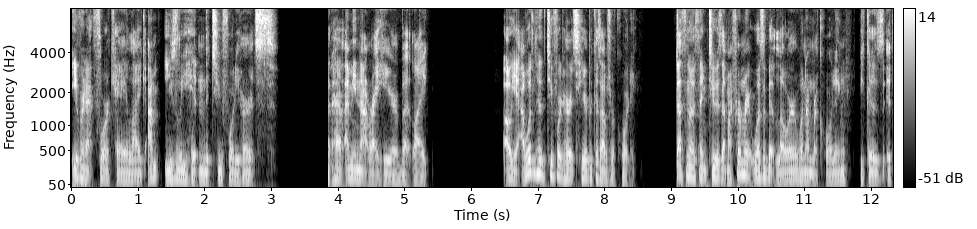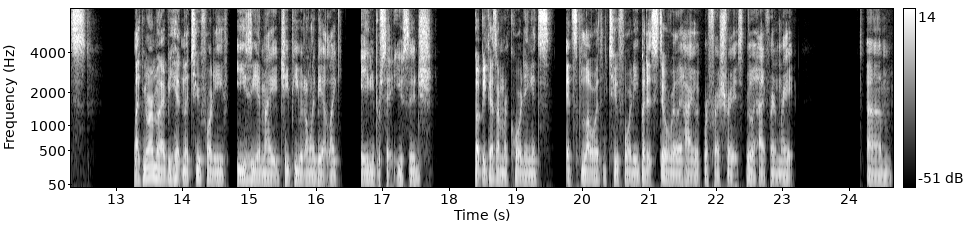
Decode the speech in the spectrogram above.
even at 4K. Like I'm easily hitting the 240 hertz that I have. I mean, not right here, but like, oh yeah, I wasn't hitting 240 hertz here because I was recording. That's another thing too, is that my frame rate was a bit lower when I'm recording because it's like normally I'd be hitting the 240 easy and my GPU would only be at like 80% usage. But because I'm recording, it's it's lower than 240, but it's still really high refresh rates, really high frame rate. Um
